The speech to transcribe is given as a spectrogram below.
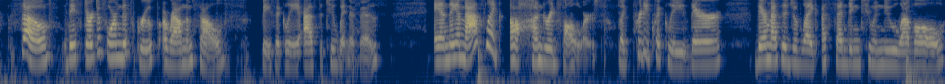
so they start to form this group around themselves, basically, as the two witnesses and they amass like a hundred followers. Like pretty quickly their their message of like ascending to a new level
